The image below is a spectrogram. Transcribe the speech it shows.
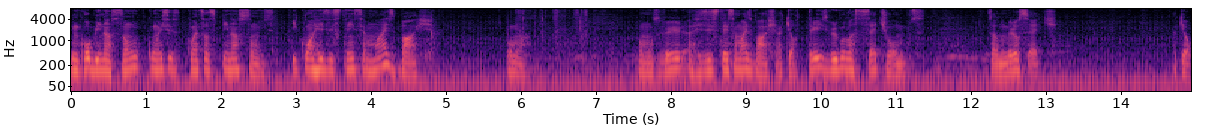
em combinação com, esses, com essas pinações e com a resistência mais baixa. Vamos lá. Vamos ver a resistência mais baixa. Aqui, ó, 3,7 ohms. Esse é o número 7. Aqui, ó,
